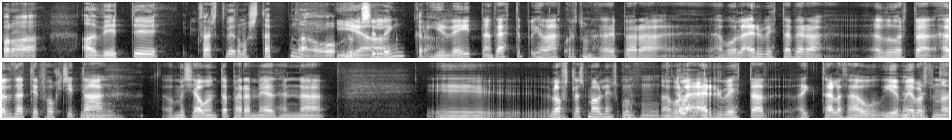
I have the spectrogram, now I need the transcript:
bara að viti hvert við erum að stefna og hugsi Já, lengra ég veit en þetta, já það akkurat það er bara, það er volið erfitt að vera ef þú ert að höfða til fólks í dag Mm. og við sjáum þetta bara með hennar e, loftlasmálin sko, Mhm, það er volið já. erfitt að, að tala það og ég mér var svona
